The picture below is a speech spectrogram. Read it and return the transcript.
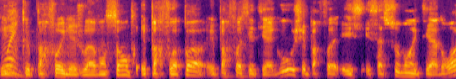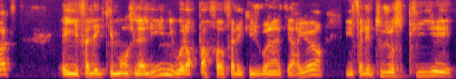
Ouais. que parfois il a joué avant-centre et parfois pas. Et parfois c'était à gauche et parfois et, et, ça a souvent été à droite. Et il fallait qu'il mange la ligne ou alors parfois il fallait qu'il joue à l'intérieur. Il fallait toujours se plier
